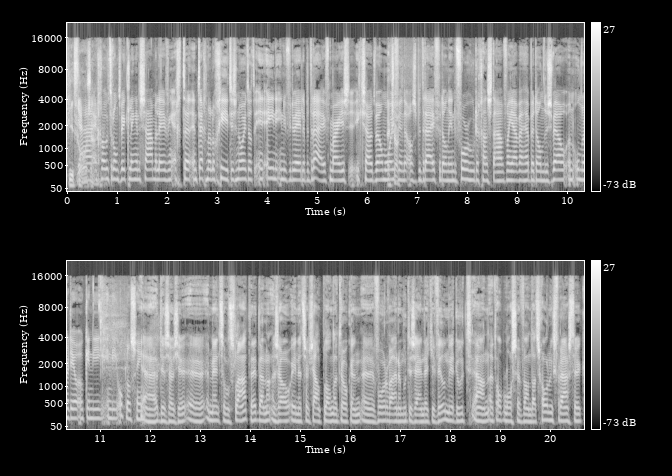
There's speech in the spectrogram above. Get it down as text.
Die het ja, en grotere ontwikkelingen in de samenleving echt, eh, en technologie. Het is nooit dat in ene individuele bedrijf. Maar je, ik zou het wel mooi vinden als bedrijven dan in de voorhoede gaan staan. Van ja, wij hebben dan dus wel een onderdeel ook in die, in die oplossing. Ja, dus als je uh, mensen ontslaat, hè, dan zou in het sociaal plan het ook een uh, voorwaarde moeten zijn dat je veel meer doet aan het oplossen van dat scholingsvraagstuk,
